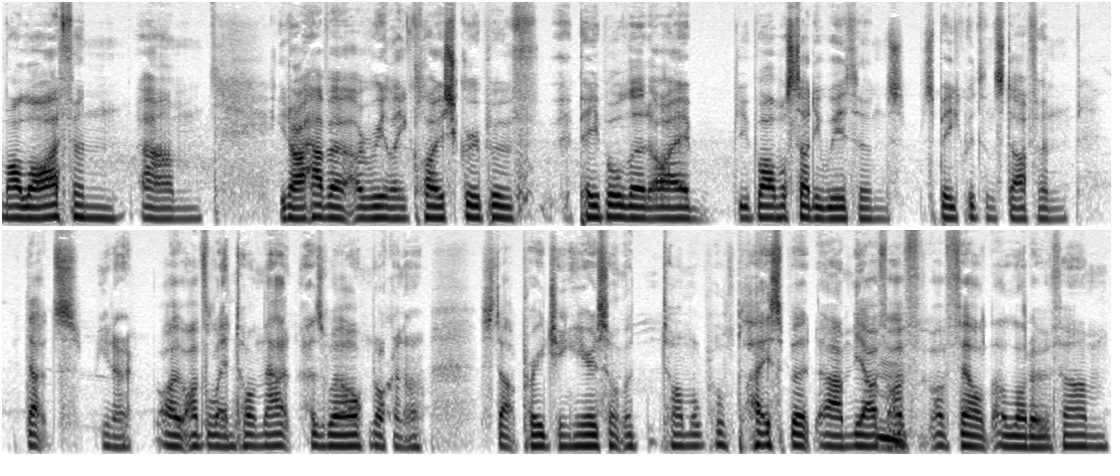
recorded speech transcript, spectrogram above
my life, and um, you know, I have a, a really close group of people that I do Bible study with and speak with and stuff, and that's you know I, I've lent on that as well. I'm not going to start preaching here; it's not the time or place. But um, yeah, I've, I've I've felt a lot of um,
